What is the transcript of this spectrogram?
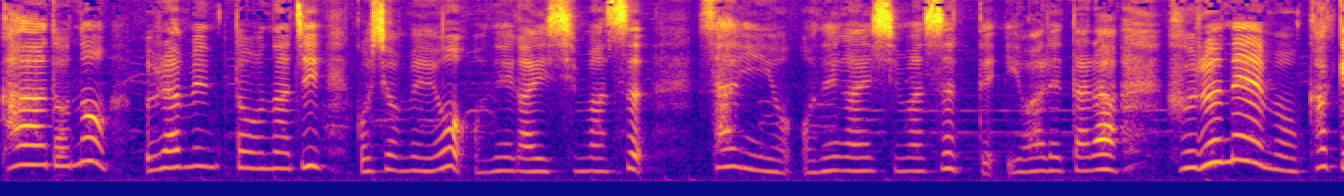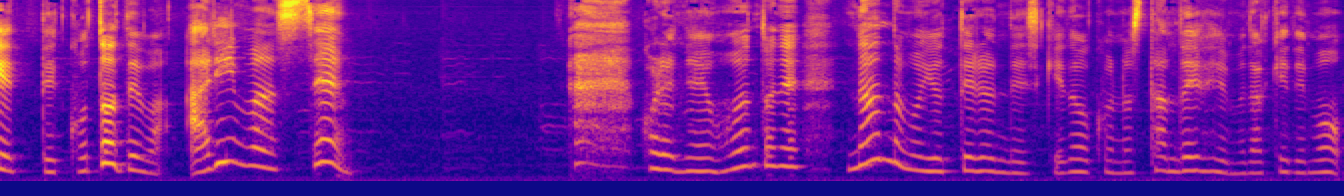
カードの裏面と同じご署名をお願いします。サインをお願いしますって言われたらフルネームを書けってことではありません。これねほんとね何度も言ってるんですけどこのスタンド FM だけでも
